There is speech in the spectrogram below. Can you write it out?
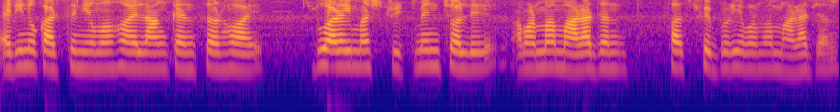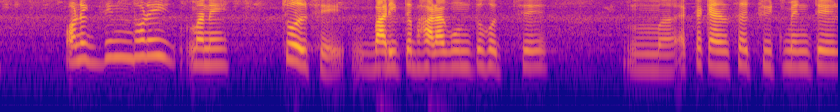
অ্যাডিনোকার্সিনিয়ামা হয় লাং ক্যান্সার হয়। দু আড়াই মাস ট্রিটমেন্ট চলে। আমার মা মারা যান ফার্স্ট ফেব্রুয়ারি আমার মা মারা যান। অনেক দিন ধরেই মানে চলছে। বাড়িতে ভাড়া গুনতে হচ্ছে। একটা ক্যান্সার ট্রিটমেন্টের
